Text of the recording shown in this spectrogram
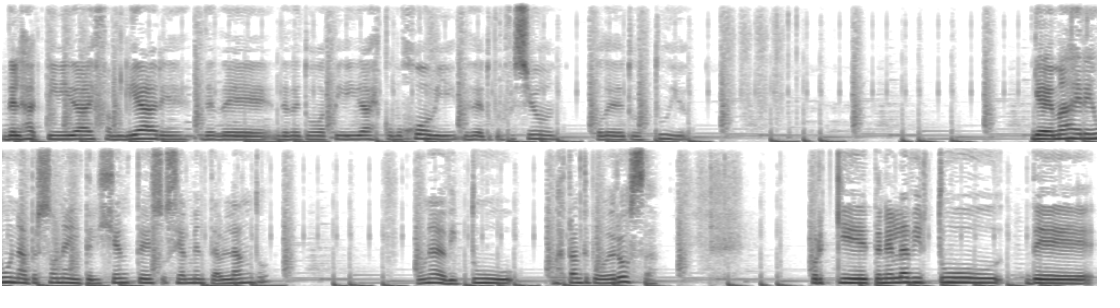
de las actividades familiares, desde, desde tus actividades como hobby, desde tu profesión o desde tu estudio. Y además eres una persona inteligente socialmente hablando una virtud bastante poderosa, porque tener la virtud de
